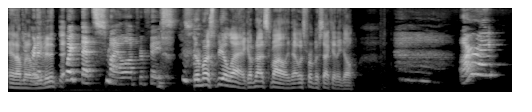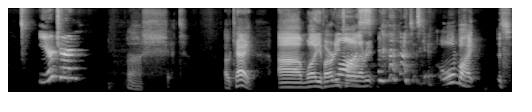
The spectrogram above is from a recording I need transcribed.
And I'm going to leave it at that. Wipe that smile off your face. there must be a lag. I'm not smiling. That was from a second ago. All right. Your turn. Oh, shit. Okay. Um, well, you've already Loss. told every. just kidding. Oh, my. It's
